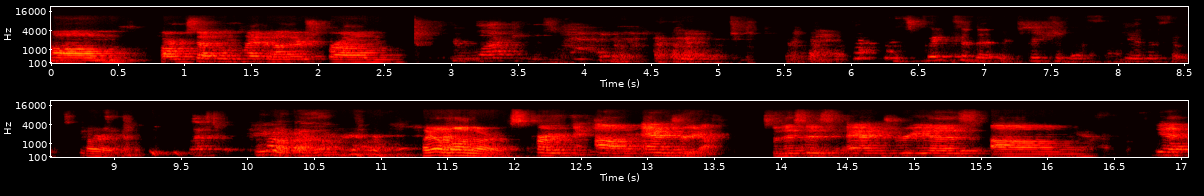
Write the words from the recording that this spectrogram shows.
um, Parvisepalum type and others from. It's great for the, it's great for the, the other folks. All right. There you go. I got long arms. From um, Andrea. So this is Andrea's, um, Yeah,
